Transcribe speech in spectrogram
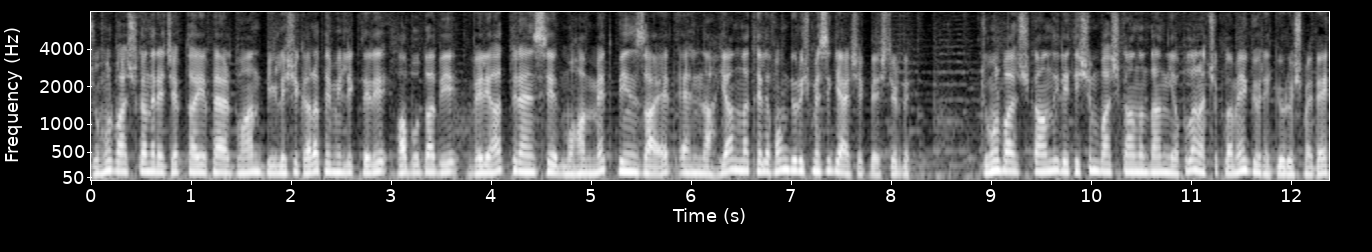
Cumhurbaşkanı Recep Tayyip Erdoğan, Birleşik Arap Emirlikleri Abu Dhabi Veliaht Prensi Muhammed Bin Zayed El Nahyan'la telefon görüşmesi gerçekleştirdi. Cumhurbaşkanlığı İletişim Başkanlığı'ndan yapılan açıklamaya göre görüşmede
